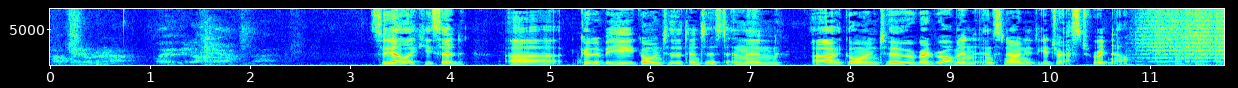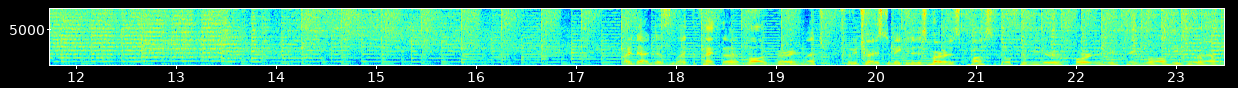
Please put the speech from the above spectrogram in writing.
Not wait around. Play with your dog after that. So yeah, like he said, uh, gonna be going to the dentist and then uh, going to Red Robin, and so now I need to get dressed right now. My dad doesn't like the fact that I vlog very much, so he tries to make it as hard as possible for me to record anything while he's around.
